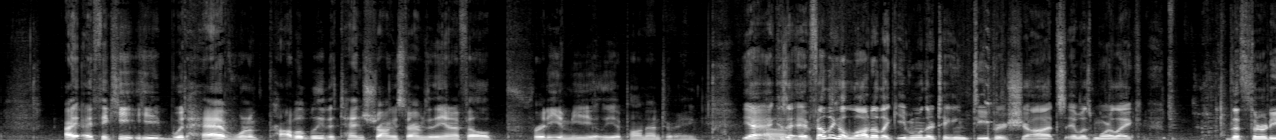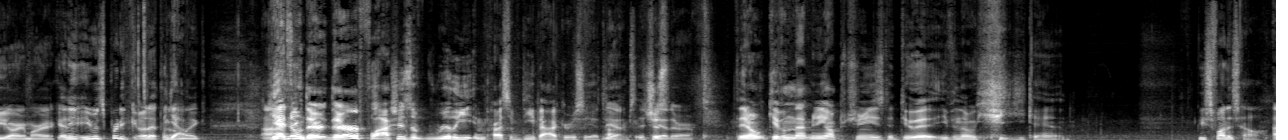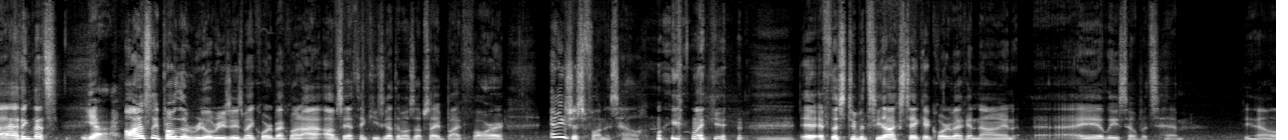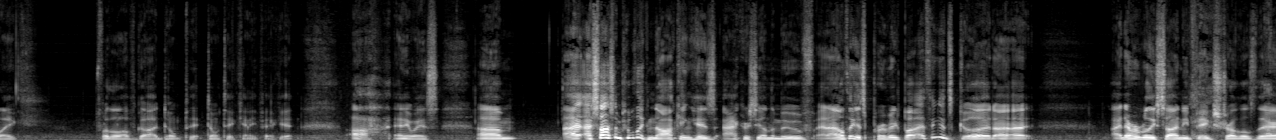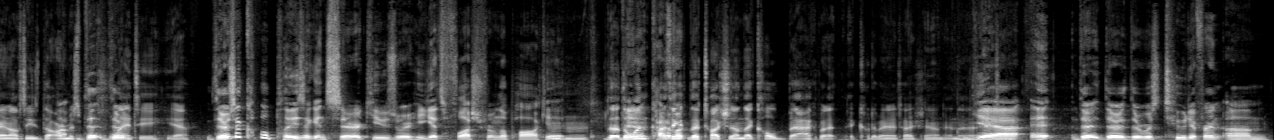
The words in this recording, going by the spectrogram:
I, I think he, he would have one of probably the 10 strongest arms in the NFL pretty immediately upon entering. Yeah, because Um, it felt like a lot of like even when they're taking deeper shots, it was more like the thirty yard mark, and he, he was pretty good at them. Yeah. Like, Yeah, I no, think- there there are flashes of really impressive deep accuracy at yeah, times. It's yeah, just there are. they don't give him that many opportunities to do it, even though he, he can. He's fun as hell. I, I think that's Yeah, honestly probably the real reason he's my quarterback one. I, obviously, I think he's got the most upside by far, and he's just fun as hell. like, like, if the stupid Seahawks take a quarterback at nine, I at least hope it's him. You know, like for the love of God, don't pick, don't take Kenny Pickett. Ah, anyways, um, I, I saw some people like knocking his accuracy on the move, and I don't think it's perfect, but I think it's good. I. I I never really saw any big struggles there, and obviously the arm is there- plenty. Yeah, there's a couple plays against Syracuse where he gets flushed from the pocket. the the one kind I of think a- the touchdown that called back, but it could have been a touchdown. In the Yeah, it, there there there was two different um,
